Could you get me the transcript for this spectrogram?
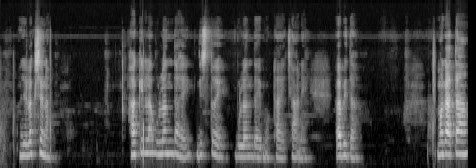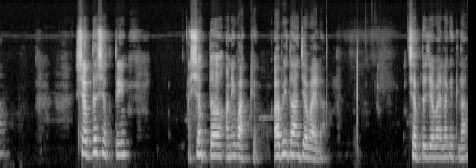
म्हणजे लक्षणं. हा किल्ला बुलंद आहे दिसतोय. बुलंद आहे मोठा आहे छान आहे. अभिधा मग आता शब्दशक्ती शब्द आणि वाक्य. अभिधा जेवायला. शब्द जेवायला घेतला.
